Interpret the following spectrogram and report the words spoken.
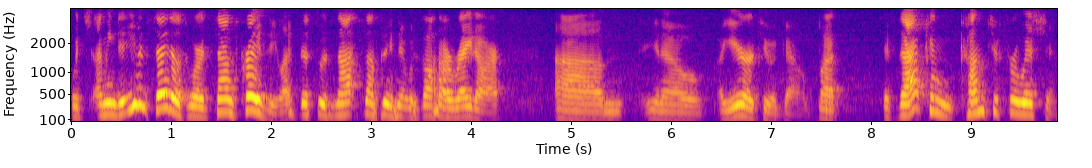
which, I mean, to even say those words sounds crazy. Like this was not something that was on our radar, um, you know, a year or two ago. But if that can come to fruition,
